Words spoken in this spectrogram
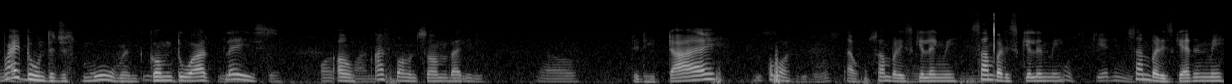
Why don't they just move and come to our place? Oh, I found somebody. Did he die? What? Oh, somebody's killing me. Somebody's killing me. Who's getting me? Somebody's getting me.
